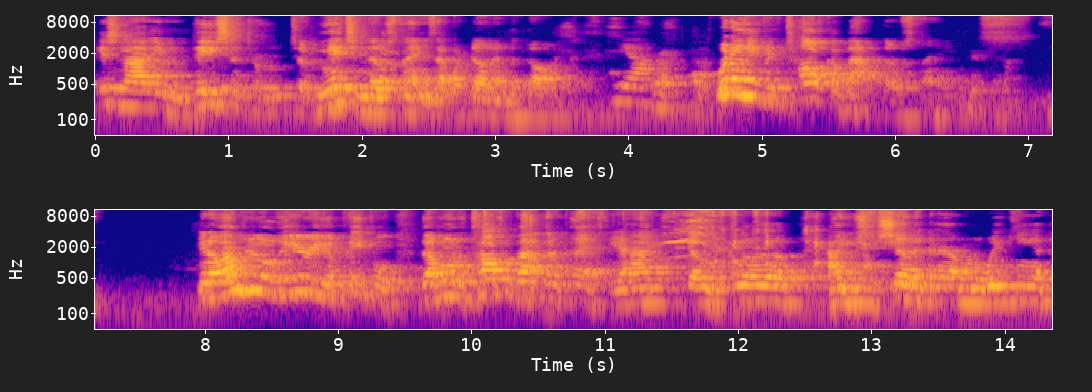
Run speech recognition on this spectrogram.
it's not even decent to, to mention those things that were done in the dark. Yeah. We don't even talk about those things. You know, I'm real leery of people that want to talk about their past. Yeah, I used to go to the club. I used to shut it down on the weekend.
